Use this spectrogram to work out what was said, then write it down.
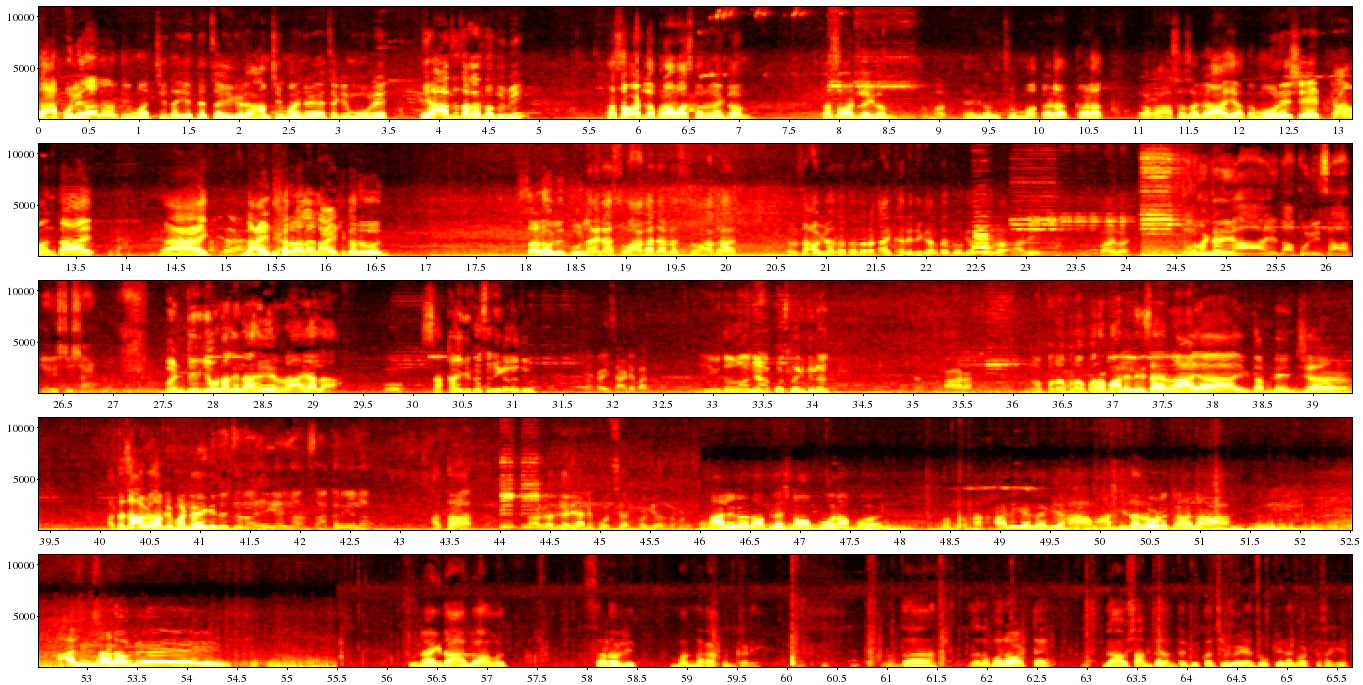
दापोलीत आल्यावरती मच्छी तर येतेच सगळीकडे. आमची मंडळी आहे सगळे मोरे. हे आजच आलात ना तुम्ही? कसं वाटलं प्रवास करून एकदम? कसं वाटलं एकदम? एकदम चुम्मा कडक कडक. बघा, असं सगळं आहे आता. मोरे शेठ काय म्हणताय? नाईट करू आला नाईट करून. सडवलीत पुन्हा एकदा स्वागत आपलं स्वागत. तर जाऊयात आता जरा काय खरेदी करतात बघूया पोरं आणि बाय बाय. तर मंडळी हा आहे दापोलीचा आपला एस टी स्टँड बंटी घेऊन आलेला आहे रायाला. हो. सकाळी किती निघाला तू? सकाळी साडेपाच. एकदम आणि हा पोचला कितीला? रप रप रप रप आलेली आहे. राया एकदम डेंजर आता जाऊयात आपली मंडळी गेली जरा हे घ्यायला साखर घ्यायला. आता जाऊयात घरी आणि पोचूयात बघूया आता पुढे. आलेलो आहोत आपल्या स्टॉपवर आपण. खाली गेलं की हा मातीचा रोड कळला खाली चढवले पुन्हा एकदा आलो आहोत. चढवलीत मंद काकूंकडे. आता जरा बरं वाटतंय. गाव शांत शांत आहे दुपारची वेळ आहे झोपलेलाच वाटतं सगळे.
